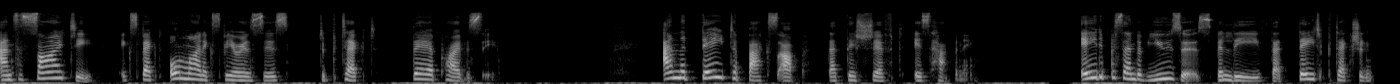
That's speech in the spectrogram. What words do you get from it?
and society expect online experiences to protect their privacy. And the data backs up that this shift is happening. 80% of users believe that data protection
